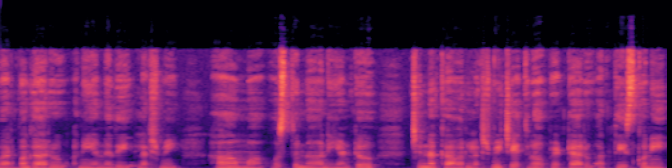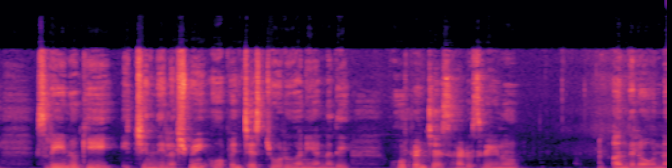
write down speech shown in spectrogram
వర్మ గారు అని అన్నది లక్ష్మి. హా అమ్మ వస్తున్నా అని అంటూ చిన్న కవర్ లక్ష్మి చేతిలో పెట్టారు. అది తీసుకొని శ్రీనుకి ఇచ్చింది. లక్ష్మి ఓపెన్ చేసి చూడు అని అన్నది. ఓపెన్ చేశాడు శ్రీను. అందులో ఉన్న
